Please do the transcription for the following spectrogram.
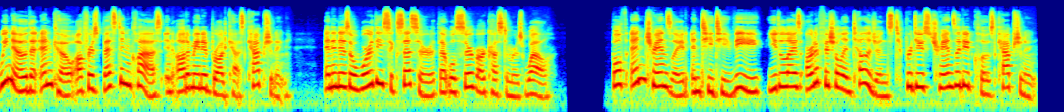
We know that Enco offers best in class in automated broadcast captioning, and it is a worthy successor that will serve our customers well. Both enTranslate and TTV utilize artificial intelligence to produce translated closed captioning.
